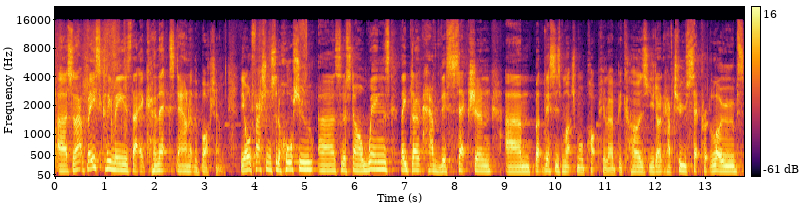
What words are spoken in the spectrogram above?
Uh, so that basically means that it connects down at the bottom. The old fashioned sort of horseshoe uh, sort of style wings, they don't have this section, um, but this is much more popular because you don't have two separate lobes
